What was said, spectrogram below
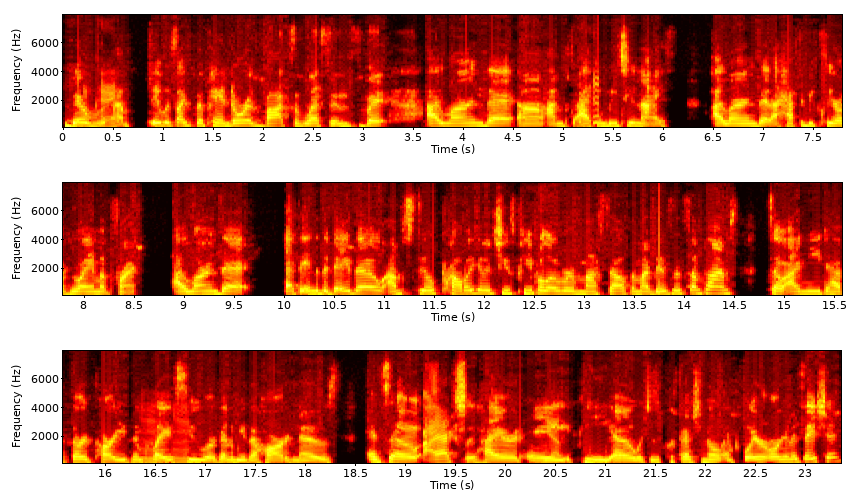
there Okay. uh, it was like the Pandora's box of lessons. But I learned that uh, I'm I can be too nice. I learned that I have to be clear on who I am up front. I learned that at the end of the day, though, I'm still probably going to choose people over myself and my business sometimes. So I need to have third parties in place Mhm. who are going to be the hard nose. And so I actually hired a PEO, which is a professional employer organization.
